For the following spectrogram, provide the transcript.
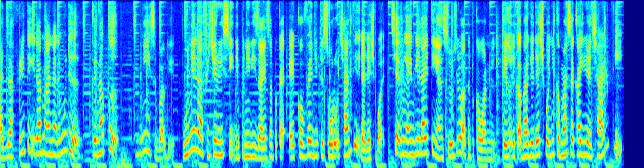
adalah kereta idaman anak muda. Kenapa? Ni sebab dia. Punyalah futuristic dia punya design sampai kat Ecovan dia tersorok cantik dekat dashboard. Siap dengan ambient lighting yang slow-slow akan tukar warna. Tengok dekat bahagian dashboard ni kemasan kayu yang cantik.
